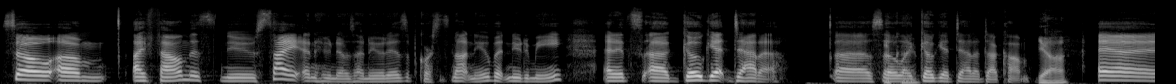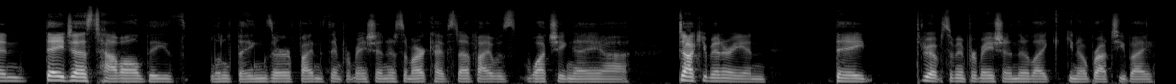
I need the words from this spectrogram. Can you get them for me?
So, um, I found this new site, and who knows how new it is? Of course, it's not new, but new to me. And it's uh, Go Get Data. Uh, so, Okay. like gogetdata.com. Yeah. And they just have all these little things or find this information or some archive stuff. I was watching a uh, documentary and they threw up some information and they're like, you know, brought to you by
